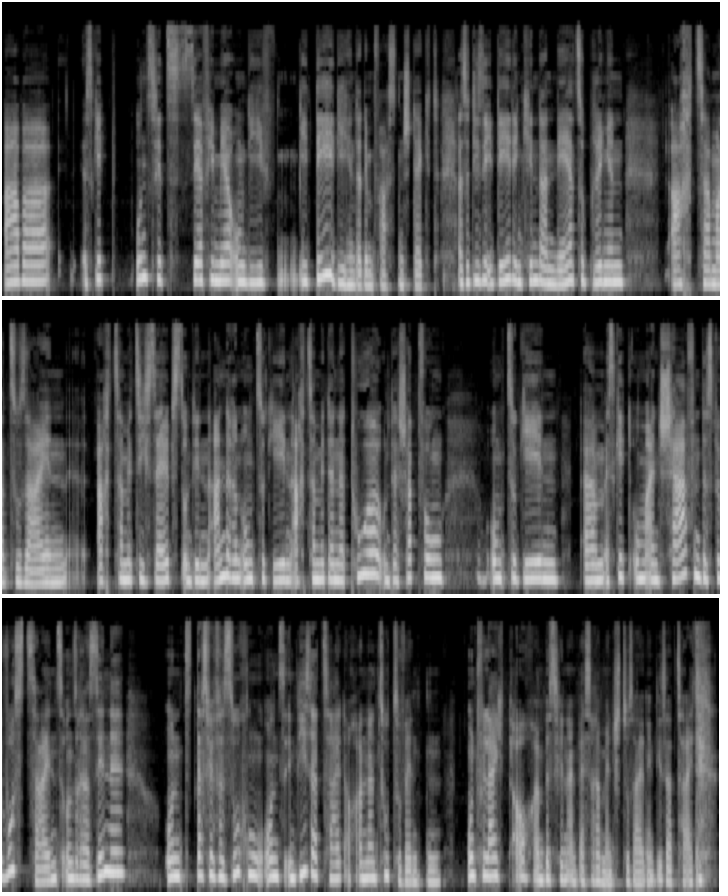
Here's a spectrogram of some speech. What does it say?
aber es geht uns jetzt sehr viel mehr um die Idee, die hinter dem Fasten steckt. Also diese Idee, den Kindern näher zu bringen, achtsamer zu sein, achtsam mit sich selbst und den anderen umzugehen, achtsam mit der Natur und der Schöpfung umzugehen. Ähm, es geht um ein Schärfen des Bewusstseins unserer Sinne und dass wir versuchen, uns in dieser Zeit auch anderen zuzuwenden und vielleicht auch ein bisschen ein besserer Mensch zu sein in dieser Zeit.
